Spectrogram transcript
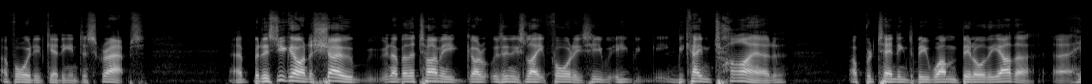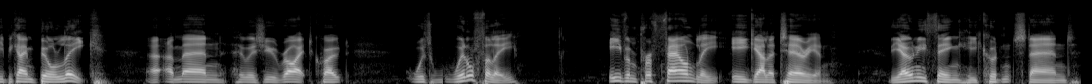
avoided getting into scraps. Uh, but as you go on to show, you know, by the time he got was in his late forties, he, he, he became tired of pretending to be one Bill or the other. Uh, he became Bill Leak, uh, a man who, as you write, quote, was willfully, even profoundly egalitarian. The only thing he couldn't stand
